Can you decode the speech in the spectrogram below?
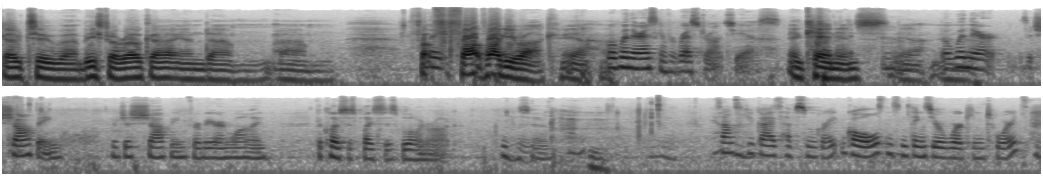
go to uh, Bistro Roca and um, um, Fo- They- Fo- Foggy Rock. Yeah. Well, when they're asking for restaurants, yes. and canyons. Um, yeah. But and, when uh, they're shopping, they're just shopping for beer and wine. The closest place is Blowing Rock. So, Sounds like you guys have some great goals and some things you're working towards. Yeah.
